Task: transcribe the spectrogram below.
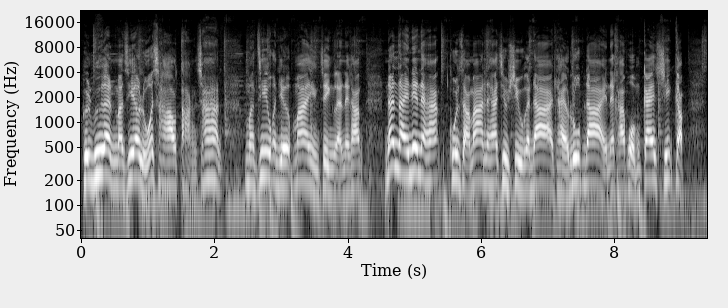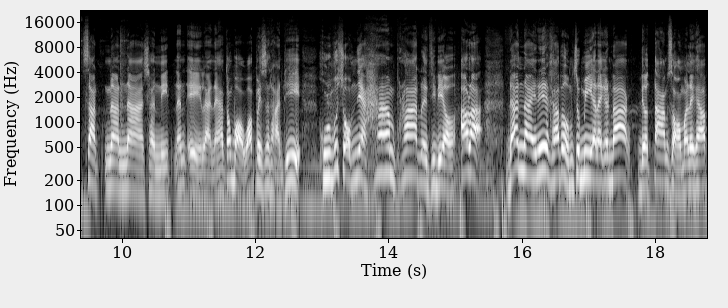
เพื่อนๆมาเที่ยวหรือว่าชาวต่างชาติมาเที่ยวกันเยอะมากจริงๆแหละนะครับ ด้านในเนี่ยนะฮะคุณสามารถนะฮะชิลๆกันได้ถ่ายรูปได้นะครับผมใกล้ชิดกับสัตว์นานาชนิดนั่นเองแหละนะฮะต้องบอกว่าเป็นสถานที่คุณผู้ชมเนี่ยห้ามพลาดเลยทีเดียว เอาล่ะ ด้านในนี่นะครับผมจะมีอะไรกันบ้าง เดี๋ยวตามสองมาเลยครับ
